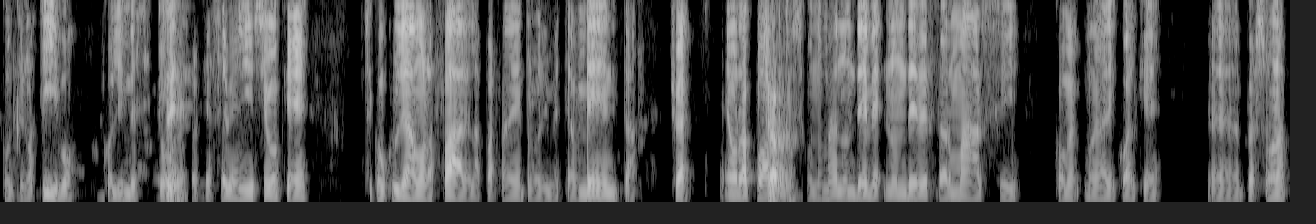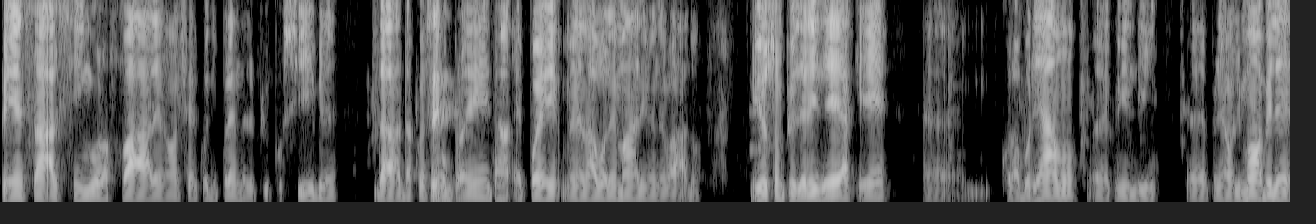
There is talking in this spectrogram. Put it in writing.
continuativo con l'investitore, sì. perché sai benissimo che se concludiamo l'affare, l'appartamento lo rimettiamo in vendita, cioè è un rapporto certo. che secondo me non deve, non deve fermarsi come magari qualche eh, persona pensa al singolo affare, no? cerco di prendere il più possibile da, da questa sì. compravendita e poi me ne lavo le mani e me ne vado. Io sono più dell'idea che eh, collaboriamo, eh, quindi eh, prendiamo l'immobile,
